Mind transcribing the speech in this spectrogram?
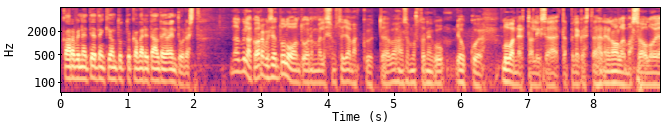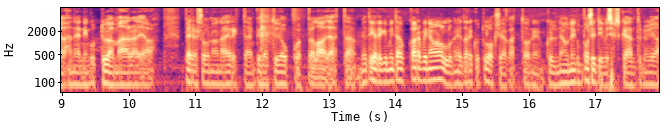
Karvinen tietenkin on tuttu kaveri täältä jo entuudesta. No kyllä Karvisen tulo on tuonut meille semmoista jämäkkyyttä ja vähän semmoista niin joukkueen luonnetta lisää, että pelkästään hänen olemassaolo ja hänen niin kuin työmäärä ja persoonana erittäin pidetty joukkuepelaaja. Että, ja tietenkin mitä Karvinen on ollut, niin ei tarvitse tuloksia katsoa, niin kyllä ne on niin kuin positiiviseksi kääntynyt ja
